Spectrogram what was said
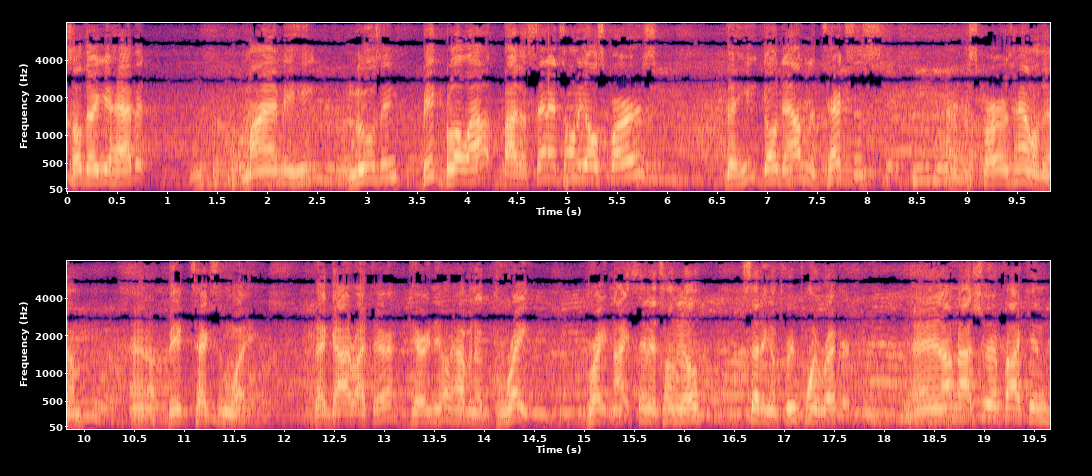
So there you have it. Miami Heat losing. Big blowout by the San Antonio Spurs. The Heat go down to Texas, and the Spurs handle them in a big Texan way. That guy right there, Gary Neal, having a great, great night. San Antonio setting a three-point record. And I'm not sure if I can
